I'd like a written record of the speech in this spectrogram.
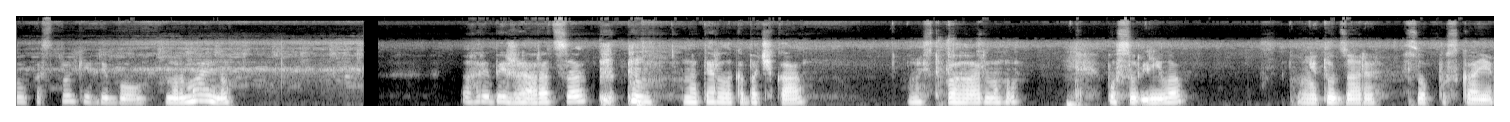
Каструльки грибов. Нормально. Гриби жаряться. Натерла кабачка. Ось такого гарного. Посоліла. І тут зараз сок пускає.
